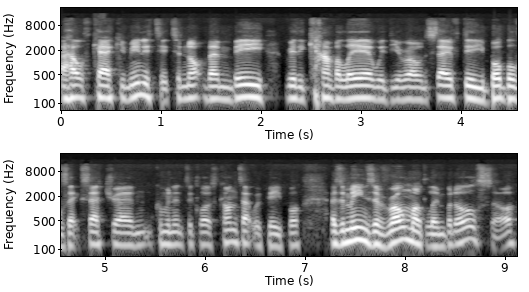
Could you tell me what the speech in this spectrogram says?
a healthcare community to not then be really cavalier with your own safety, your bubbles, etc., and coming into close contact with people as a means of role modeling, but also,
